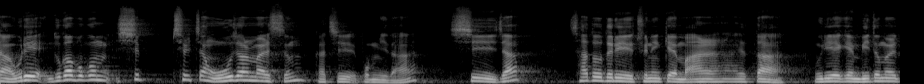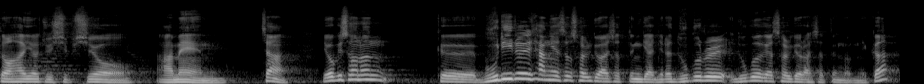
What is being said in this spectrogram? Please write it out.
자, 우리 누가복음 17장 5절 말씀 같이 봅니다. 시작. 사도들이 주님께 말하였다. 우리에게 믿음을 더하여 주십시오. 아멘. 자, 여기서는 그 무리를 향해서 설교하셨던 게 아니라 누구를 누구에게 설교를 하셨던 겁니까?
